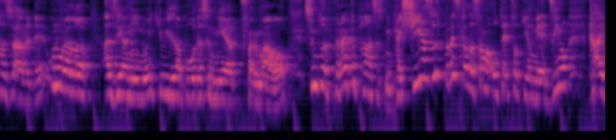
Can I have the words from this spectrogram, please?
hazarde unu el uh, azianinoi kiui laboras en mia farmao simple preterpasis min. Kaj ŝi estas preskaŭ la sama alteco kiel mia edzino kaj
